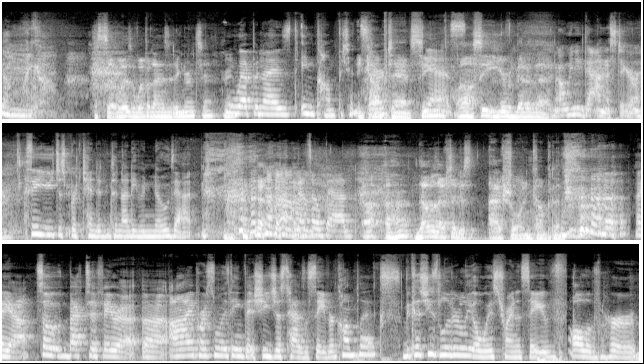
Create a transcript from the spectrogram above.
Oh my god. So what is it? Weaponized ignorance? Yeah. Right? Weaponized incompetence. sir. Incompetence. See. Yes. Oh, see, you're even better than that. Oh, we need that on a sticker. See, you just pretended to not even know that. That's how bad. Uh, uh-huh. That was actually just actual incompetence. Uh, yeah. So back to Feyre. Uh, I personally think that she just has a savior complex because she's literally always trying to save all of her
